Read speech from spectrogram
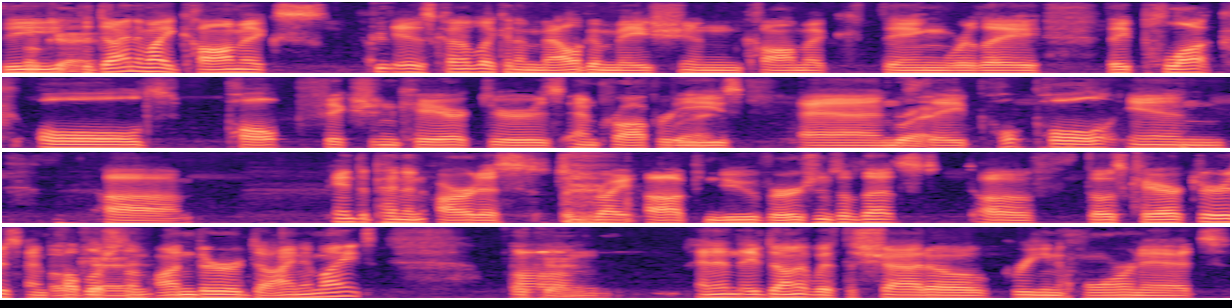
The Okay. the Dynamite comics is kind of like an amalgamation comic thing where they they pluck old pulp fiction characters and properties and Right. they pull, pull in um, independent artists to write up new versions of that of those characters and publish Okay. them under Dynamite. Okay. Um, and then they've done it with the Shadow, Green Hornet,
